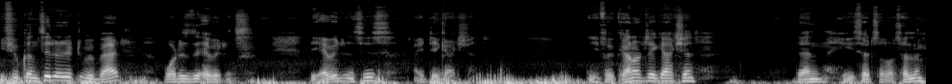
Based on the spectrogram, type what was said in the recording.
If you consider it to be bad, what is the evidence? The evidence is I take action. And if I cannot take action, then he said, Sallallahu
